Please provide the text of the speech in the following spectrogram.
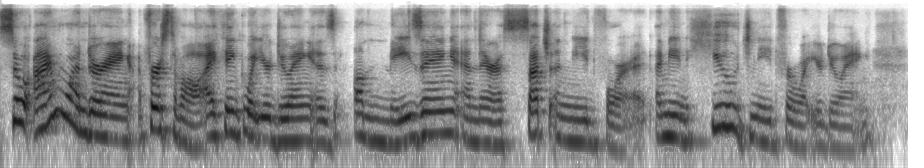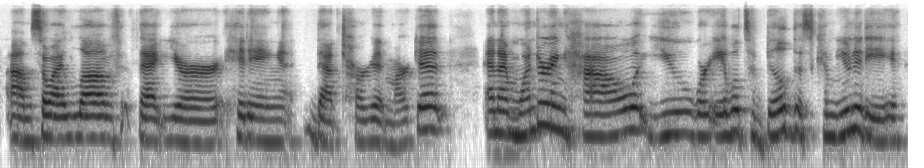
So I'm wondering, first of all, I think what you're doing is amazing and there is such a need for it. I mean, huge need for what you're doing. Um, so I love that you're hitting that target market. And I'm mm-hmm. wondering how you were able to build this community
